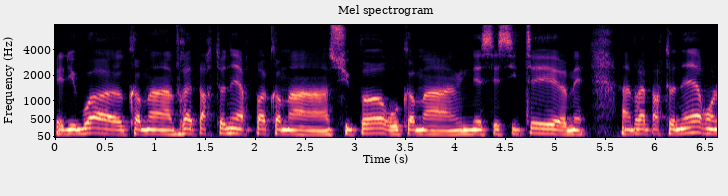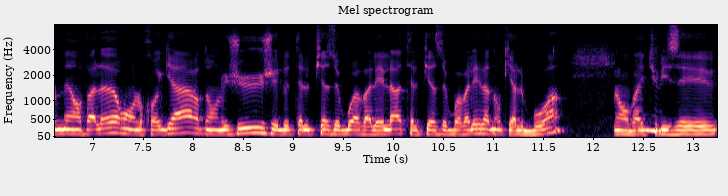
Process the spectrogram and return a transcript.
et, du bois euh, comme un vrai partenaire, pas comme un support ou comme une nécessité, euh, mais un vrai partenaire. On le met en valeur, on le regarde, on le juge et de telle pièce de bois va aller là, telle pièce de bois va aller là. Donc il y a le bois. on va mmh. utiliser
